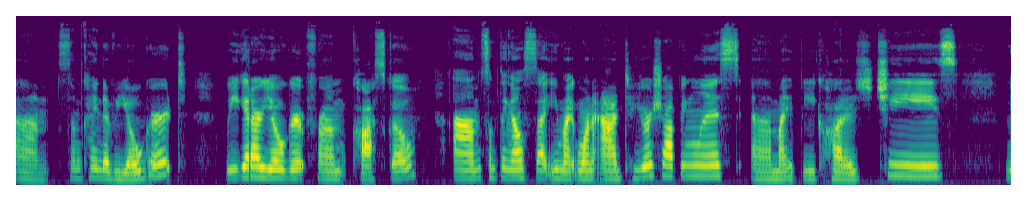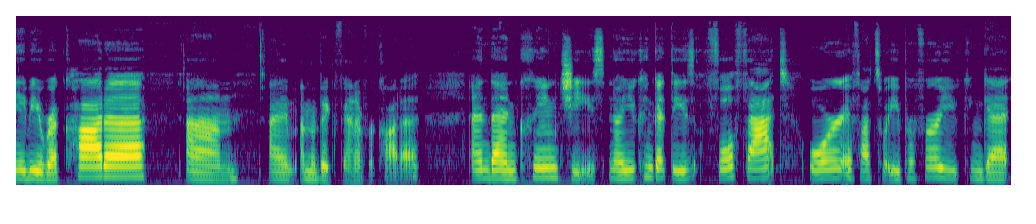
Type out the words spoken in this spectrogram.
um, some kind of yogurt. We get our yogurt from Costco. Um, something else that you might want to add to your shopping list uh, might be cottage cheese, maybe ricotta. Um, I'm, I'm a big fan of ricotta. And then cream cheese. Now, you can get these full fat, or if that's what you prefer, you can get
